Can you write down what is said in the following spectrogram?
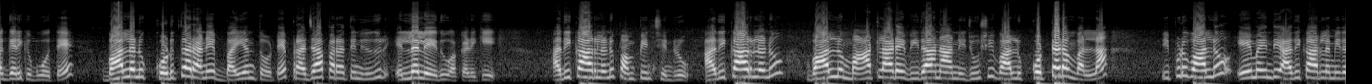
దగ్గరికి పోతే వాళ్ళను కొడతారనే భయంతో ప్రజాప్రతినిధులు వెళ్ళలేదు అక్కడికి. అధికారులను పంపించిండ్రు. అధికారులను వాళ్ళు మాట్లాడే విధానాన్ని చూసి వాళ్ళు కొట్టడం వల్ల ఇప్పుడు వాళ్ళు ఏమైంది? అధికారుల మీద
